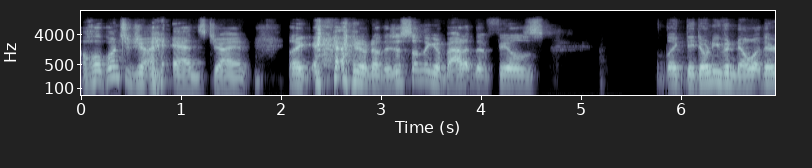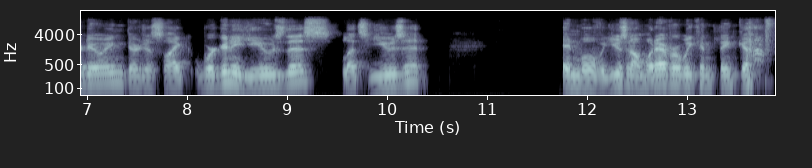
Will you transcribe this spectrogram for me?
a whole bunch of giant ants giant. Like, I don't know. There's just something about it that feels like they don't even know what they're doing. They're just like, we're gonna use this. Let's use it. And we'll use it on whatever we can think of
